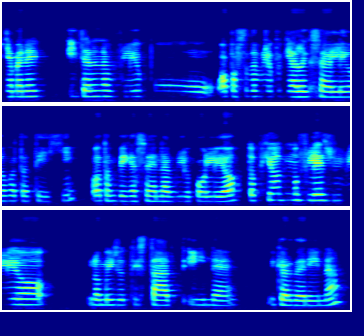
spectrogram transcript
Για μένα ήταν ένα βιβλίο που, από αυτά τα βιβλία που διάλεξα λίγο κατά τύχη, όταν πήγα σε ένα βιβλιοπωλείο. Το πιο δημοφιλές βιβλίο, νομίζω, της Tart είναι η Καρδερίνα.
